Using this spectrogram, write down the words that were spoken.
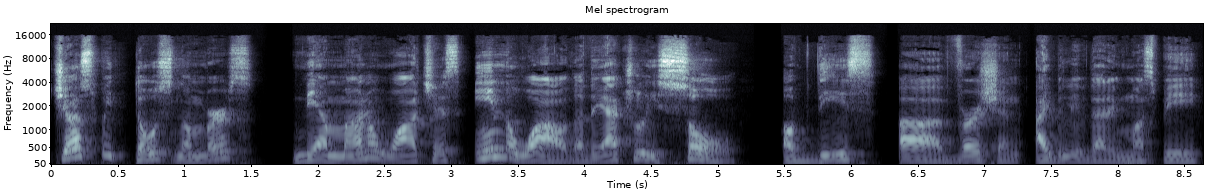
just with those numbers the amount of watches in the wild that they actually sold of this uh version i believe that it must be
